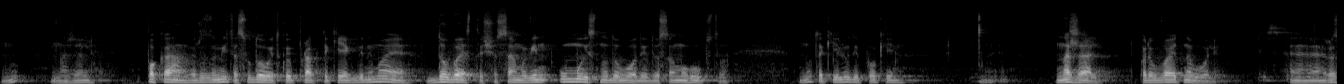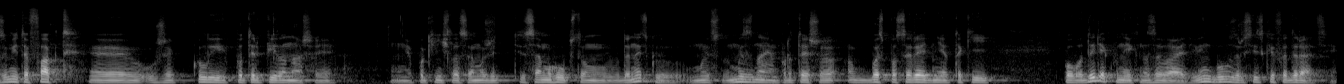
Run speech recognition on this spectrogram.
Ну, на жаль, поки, розумієте, судової такої практики якби немає, довести, що саме він умисно доводив до самогубства. Ну, такі люди поки, на жаль, перебувають на волі. Е, Розумієте, факт, е, уже коли потерпіла наша е, покінчила самогубством в Донецьку, ми, ми знаємо про те, що безпосередньо такий поводир, як вони їх називають, він був з Російської Федерації.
